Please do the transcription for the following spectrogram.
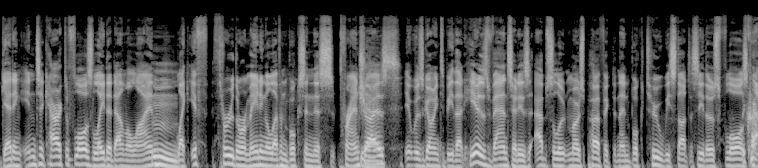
getting into character flaws later down the line, Hmm. like if through the remaining 11 books in this franchise, Yes. it was going to be that here's Vance at his absolute most perfect, and then book two, we start to see those flaws come out.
